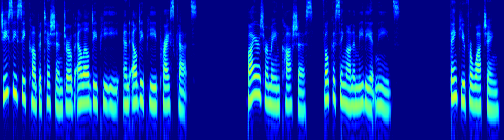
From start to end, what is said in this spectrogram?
GCC competition drove LLDPE and LDPE price cuts. Buyers remain cautious, focusing on immediate needs. Thank you for watching.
